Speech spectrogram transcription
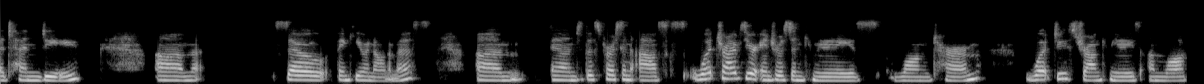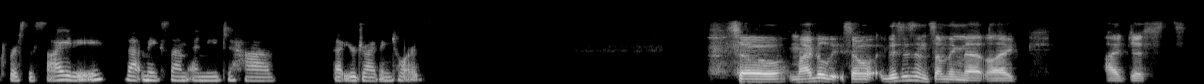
attendee. Um, so thank you, Anonymous. Um, and this person asks, what drives your interest in communities long term? What do strong communities unlock for society that makes them a need to have that you're driving towards? So my belief. So this isn't something that like I just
